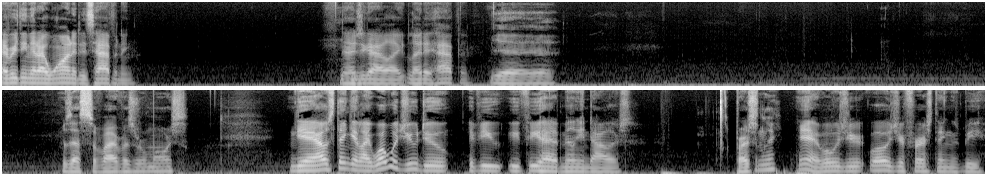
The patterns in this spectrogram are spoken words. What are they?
everything that I wanted is happening. And I just gotta like let it happen. Yeah, yeah. Was that survivor's remorse? Yeah, I was thinking like, what would you do if you if you had a million dollars? Personally, Yeah, what would your what would your first things be?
